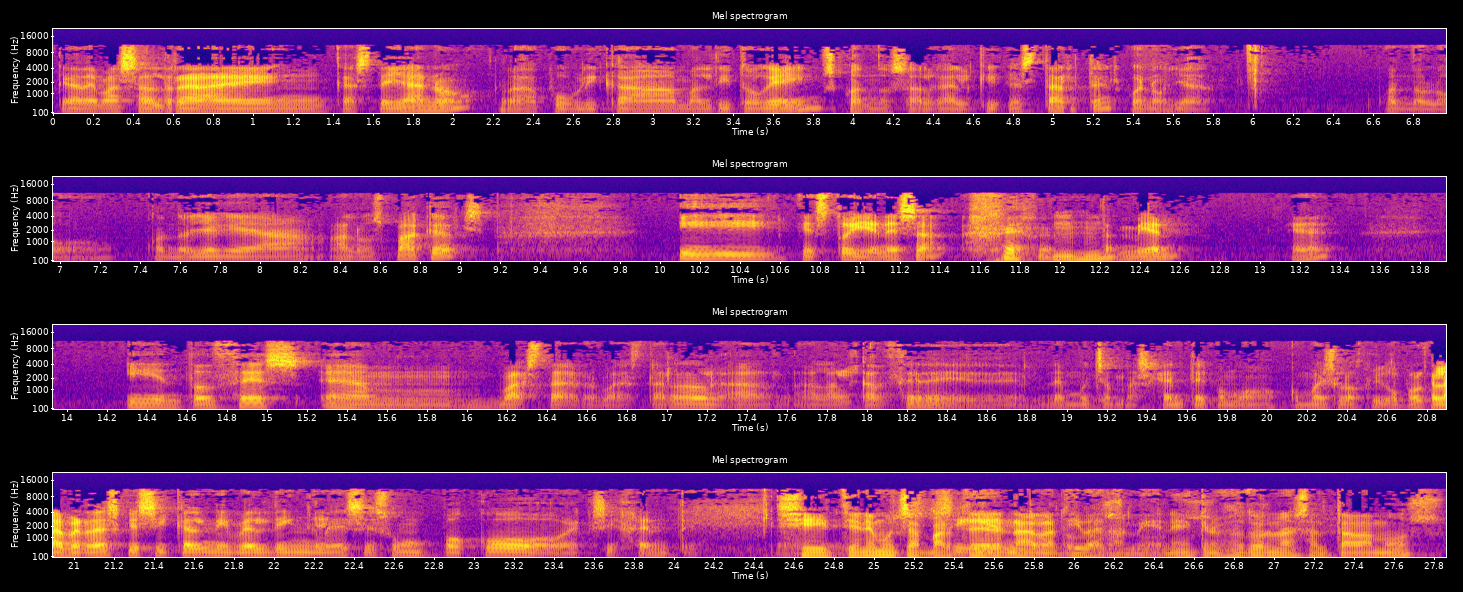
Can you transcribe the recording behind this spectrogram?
que además saldrá en castellano, la publica Maldito Games cuando salga el Kickstarter, bueno, ya cuando lo cuando llegue a, a los backers y que estoy en esa también ¿eh? Y entonces em, va a estar va a estar al, al- al alcance de, de mucha más gente como, como es lógico porque la verdad es que sí que el nivel de inglés es un poco exigente Sí, tiene mucha parte narrativa también, ¿eh? que nosotros nos saltábamos,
